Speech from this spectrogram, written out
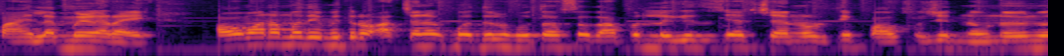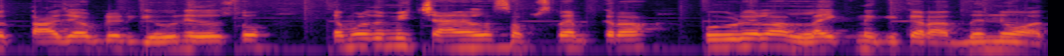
पाहायला मिळणार आहे. हवामानामध्ये मित्र अचानक बदल होत असतात. आपण लगेच या चॅनलवरती पावसाचे नवनवीन व ताजे अपडेट घेऊन येत असतो. त्यामुळे तुम्ही चॅनलला सबस्क्राईब करा. व्हिडिओला लाईक नक्की करा. धन्यवाद.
